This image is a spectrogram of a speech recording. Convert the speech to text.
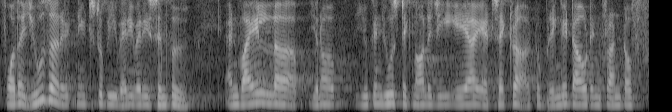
for the user, it needs to be very, very simple. And while uh, you know you can use technology, AI, etc., to bring it out in front of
